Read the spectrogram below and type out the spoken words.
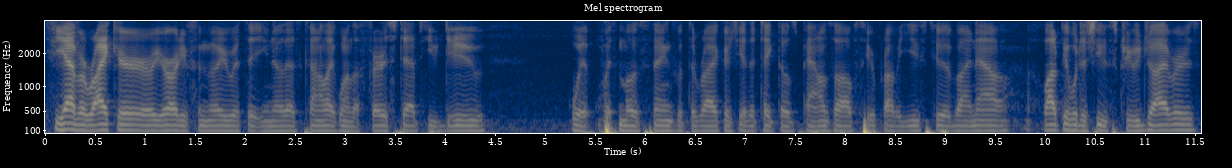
if you have a Ryker or you're already familiar with it, you know that's kind of like one of the first steps you do with with most things with the Rykers. You have to take those panels off, so you're probably used to it by now. A lot of people just use screwdrivers.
